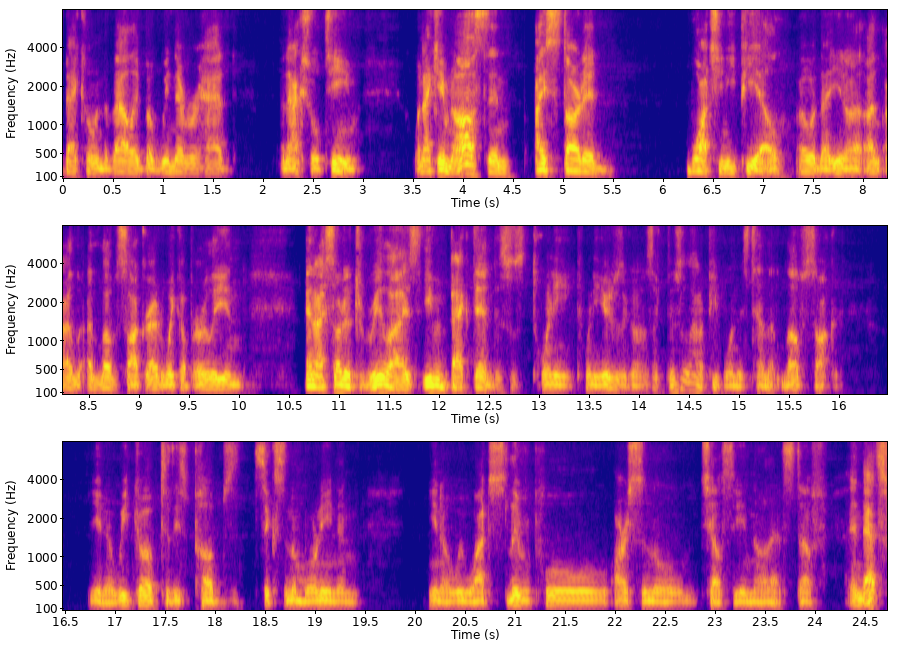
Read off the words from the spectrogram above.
back home in the valley, but we never had an actual team. When I came to Austin, I started watching EPL. I would, you know, I, I, I love soccer. I'd wake up early and and I started to realize even back then, this was 20, 20 years ago, I was like, there's a lot of people in this town that love soccer. You know, we'd go up to these pubs at six in the morning and, you know, we watch Liverpool, Arsenal, Chelsea, and all that stuff. And that's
